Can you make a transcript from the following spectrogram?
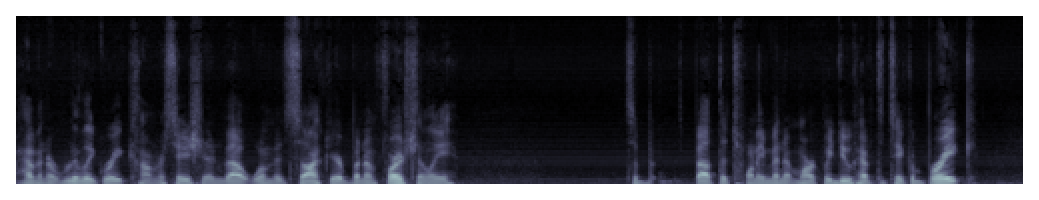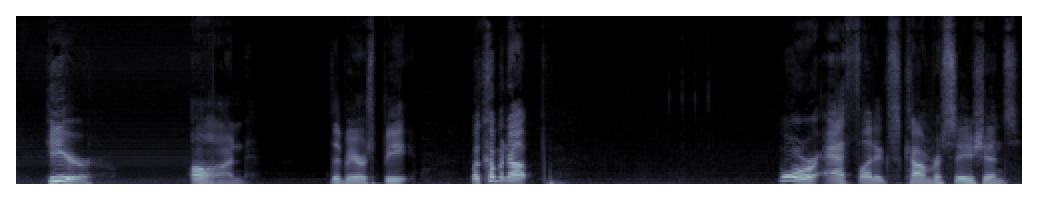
having a really great conversation about women's soccer, but unfortunately it's about the 20 minute mark. We do have to take a break here on the Bears beat. But coming up, more athletics conversations,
